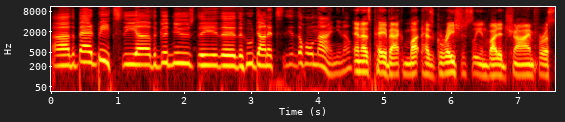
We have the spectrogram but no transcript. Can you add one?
uh, the bad beats, the uh, the good news, the the the who done it, the whole nine. You know. And as payback, Mutt has graciously invited Shime for us,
